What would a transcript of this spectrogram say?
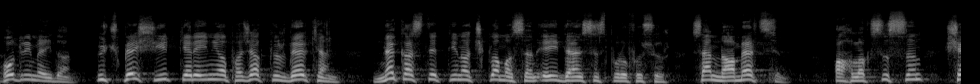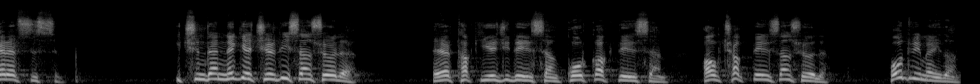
Hodri meydan. 3-5 yiğit gereğini yapacaktır derken ne kastettiğini açıklamasan ey densiz profesör. Sen namertsin, ahlaksızsın, şerefsizsin. İçinden ne geçirdiysen söyle. Eğer takyiyeci değilsen, korkak değilsen, alçak değilsen söyle. Hodri meydan.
